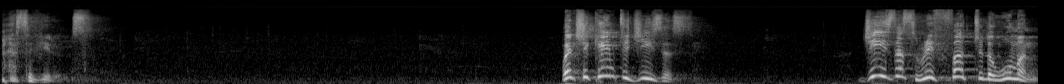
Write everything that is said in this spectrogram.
perseverance. When she came to Jesus, Jesus referred to the woman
